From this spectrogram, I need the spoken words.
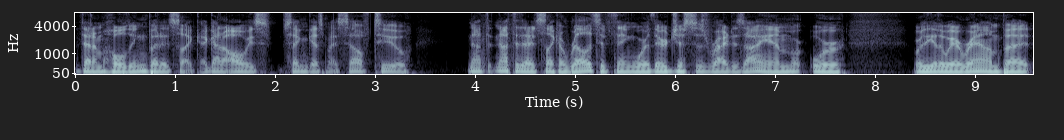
that I'm holding, but it's like I gotta always second guess myself too. Not that not that it's like a relative thing where they're just as right as I am, or or, or the other way around. But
